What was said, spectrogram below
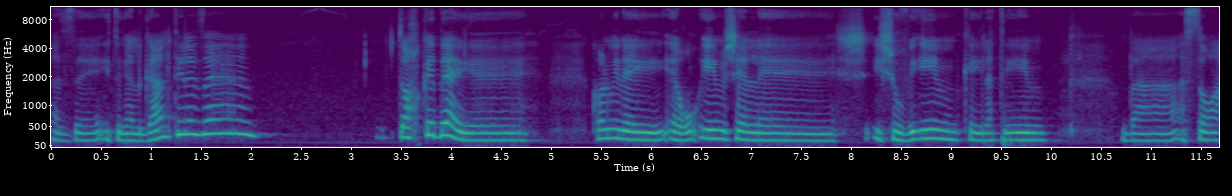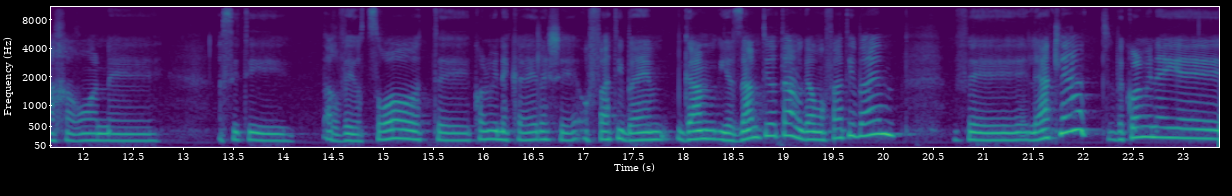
אז uh, התגלגלתי לזה תוך כדי uh, כל מיני אירועים של uh, יישוביים קהילתיים בעשור האחרון uh, עשיתי ערבי יוצרות, uh, כל מיני כאלה שהופעתי בהם, גם יזמתי אותם וגם הופעתי בהם ולאט לאט בכל מיני אה,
